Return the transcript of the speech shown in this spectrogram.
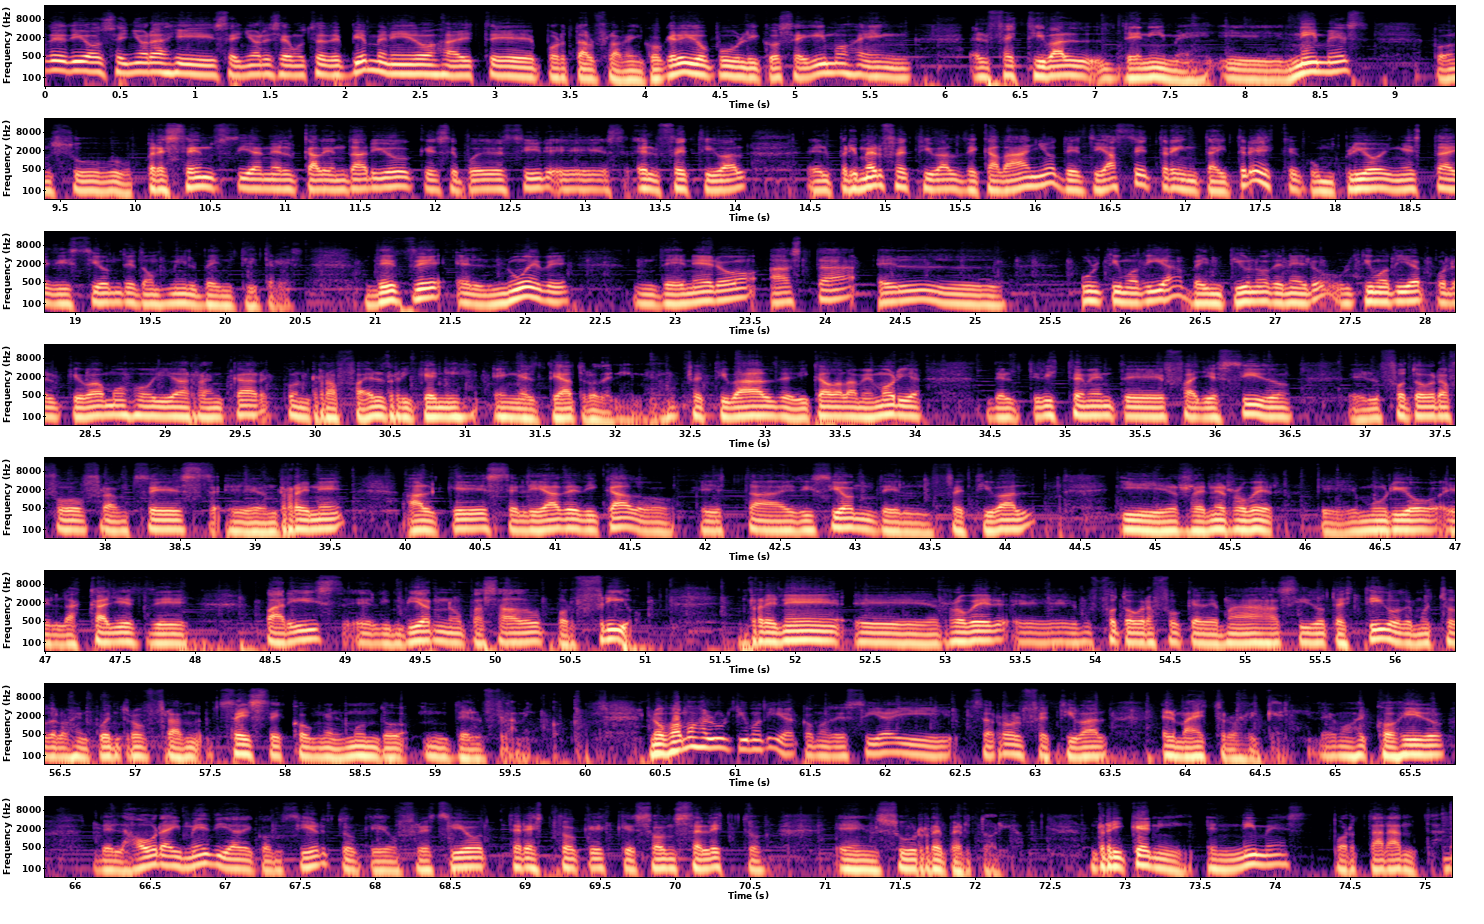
de Dios, señoras y señores, sean ustedes bienvenidos a este portal flamenco. Querido público, seguimos en el Festival de Nimes y Nimes con su presencia en el calendario que se puede decir es el festival, el primer festival de cada año desde hace 33 que cumplió en esta edición de 2023, desde el 9 de enero hasta el último día, 21 de enero, último día por el que vamos hoy a arrancar con Rafael Riqueni en el Teatro de Nimes, un festival dedicado a la memoria del tristemente fallecido el fotógrafo francés eh, René, al que se le ha dedicado esta edición del festival, y René Robert, que murió en las calles de París el invierno pasado por frío. René eh, Robert, eh, un fotógrafo que además ha sido testigo de muchos de los encuentros franceses con el mundo del flamenco. Nos vamos al último día, como decía, y cerró el festival el maestro Riqueni. Le hemos escogido de la hora y media de concierto que ofreció tres toques que son selectos en su repertorio. Riqueni en Nimes por Taranta.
